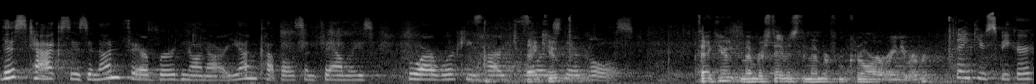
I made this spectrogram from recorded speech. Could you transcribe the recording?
This tax is an unfair burden on our young couples and families who are working hard towards their goals. Thank you. Member statements. The member from Kenora Rainy River. Thank you, Speaker.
